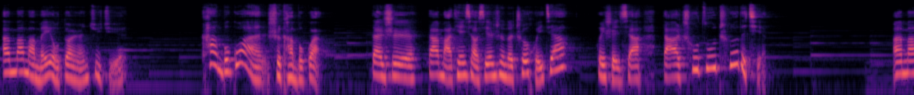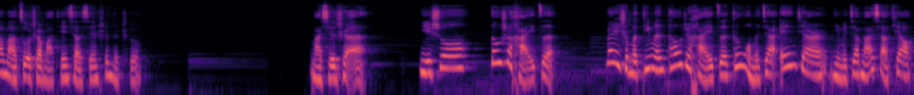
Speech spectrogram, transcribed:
安妈妈没有断然拒绝。看不惯是看不惯，但是搭马天笑先生的车回家，会省下打出租车的钱。安妈妈坐上马天笑先生的车。马先生，你说都是孩子，为什么丁文涛这孩子跟我们家 Angel、你们家马小跳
